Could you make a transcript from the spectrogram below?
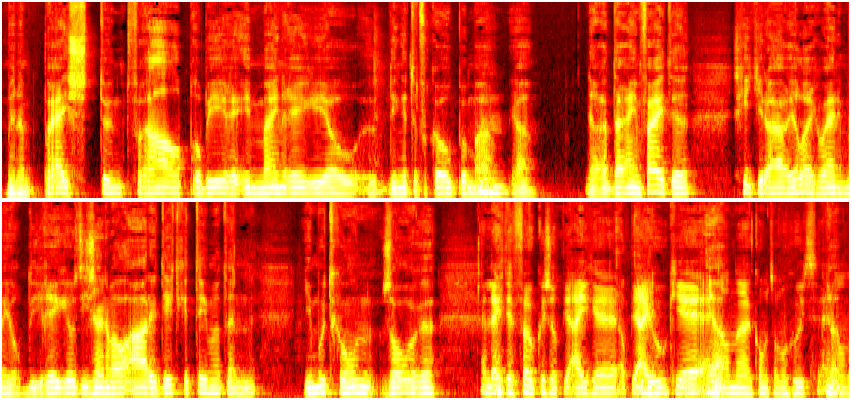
met een prijsstunt verhaal proberen in mijn regio eh, dingen te verkopen. Maar Mhm. ja, ja, daar in feite schiet je daar heel erg weinig mee op. Die regio's die zijn wel aardig dichtgetimmerd en je moet gewoon zorgen En leg de focus op je eigen, op je eigen hoekje en Ja. dan eh, komt het allemaal goed. En Ja. dan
